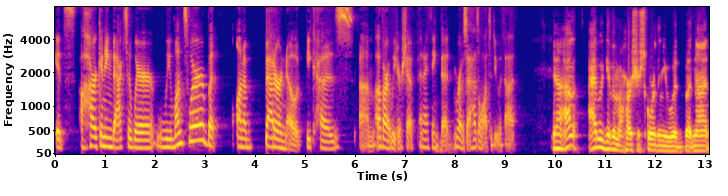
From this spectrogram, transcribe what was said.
it's a harkening back to where we once were, but on a better note because um, of our leadership. And I think that roza has a lot to do with that. Yeah, I, I would give him a harsher score than you would, but not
